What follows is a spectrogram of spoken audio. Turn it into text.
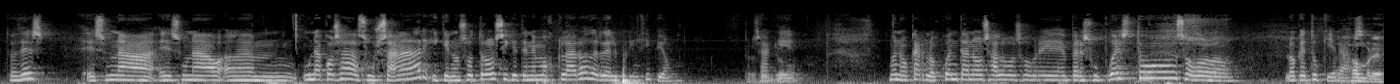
Entonces, es una es una, um, una cosa a subsanar y que nosotros sí que tenemos claro desde el principio. O sea que bueno, Carlos, cuéntanos algo sobre presupuestos o lo que tú quieras. Hombre,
